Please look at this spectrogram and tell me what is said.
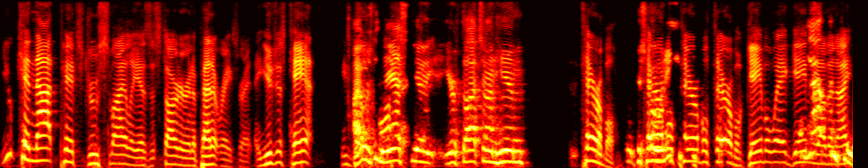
You cannot pitch Drew Smyly as a starter in a pennant race right now. You just can't. He's I was going to ask you your thoughts on him. terrible, Just terrible, terrible, terrible. Gave away a game the other night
